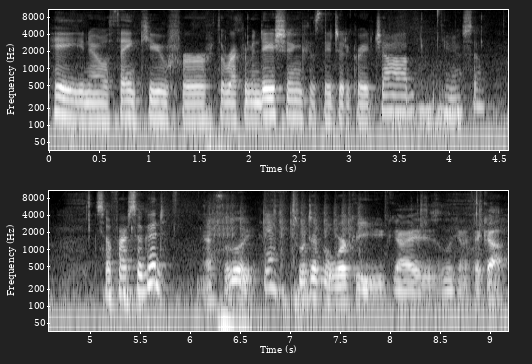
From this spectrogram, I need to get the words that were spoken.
"Hey, you know, thank you for the recommendation because they did a great job." You know, so so far so good. Absolutely. Yeah. So what type of work are you guys looking to pick up?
